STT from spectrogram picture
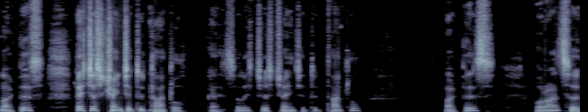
like this. Let's just change it to title. Okay, so let's just change it to title, like this. All right, so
